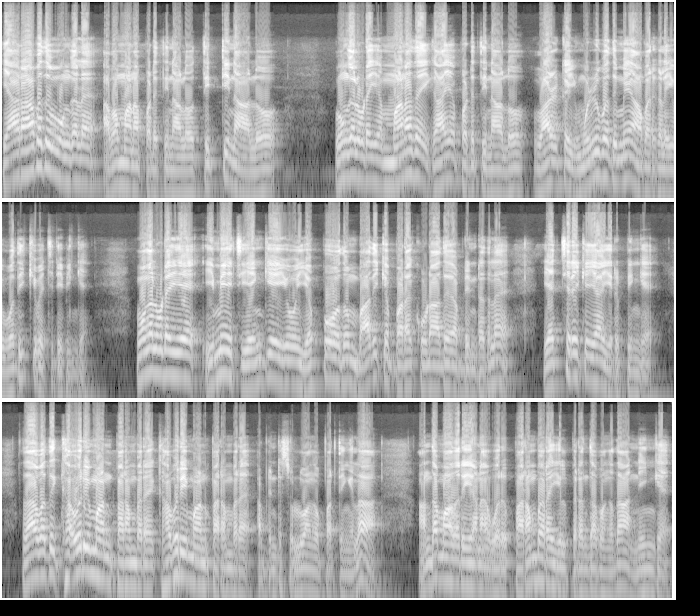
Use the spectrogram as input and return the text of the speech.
யாராவது உங்களை அவமானப்படுத்தினாலோ திட்டினாலோ உங்களுடைய மனதை காயப்படுத்தினாலோ வாழ்க்கை முழுவதுமே அவர்களை ஒதுக்கி வச்சிடுவீங்க. உங்களுடைய இமேஜ் எங்கேயும் எப்போதும் பாதிக்கப்படக்கூடாது அப்படின்றதில் எச்சரிக்கையாக இருப்பீங்க. அதாவது கௌரிமான் பரம்பரை கௌரிமான் பரம்பரை அப்படின்ட்டு சொல்லுவாங்க பார்த்தீங்களா? அந்த மாதிரியான ஒரு பரம்பரையில் பிறந்தவங்க தான் நீங்கள்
